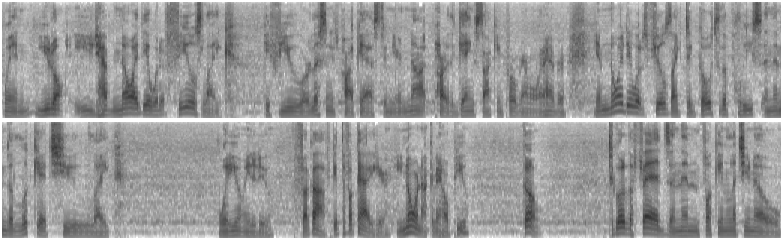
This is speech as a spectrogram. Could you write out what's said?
When you don't, you have no idea what it feels like if you are listening to this podcast and you're not part of the gang stalking program or whatever, you have no idea what it feels like to go to the police and then to look at you like, what do you want me to do? Fuck off. Get the fuck out of here. You know we're not going to help you. Go. To go to the feds and then fucking let you know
